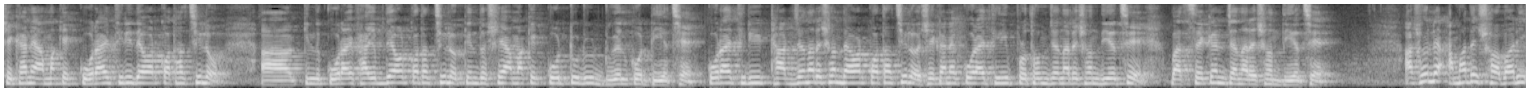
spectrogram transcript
সেখানে আমাকে কোরাই থ্রি দেওয়ার কথা ছিল কিন্তু কোরাই ফাইভ দেওয়ার কথা ছিল, কিন্তু সে আমাকে কোড টু ডুয়েল কোড দিয়েছে। Core i three third generation দেওয়ার কথা ছিল, সেখানে কোরাই থ্রি প্রথম জেনারেশন দিয়েছে বা সেকেন্ড জেনারেশন দিয়েছে। আসলে আমাদের সবারই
